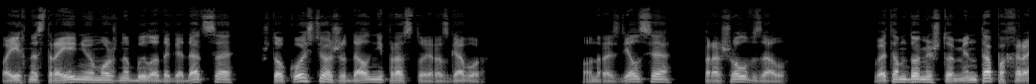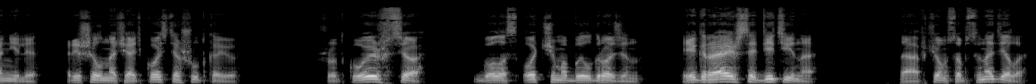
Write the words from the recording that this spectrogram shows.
По их настроению можно было догадаться, что Костю ожидал непростой разговор. Он разделся, прошел в зал. «В этом доме что, мента похоронили?» — решил начать Костя шуткою. «Шуткуешь все?» — голос отчима был грозен. «Играешься, детина!» «А в чем, собственно, дело?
